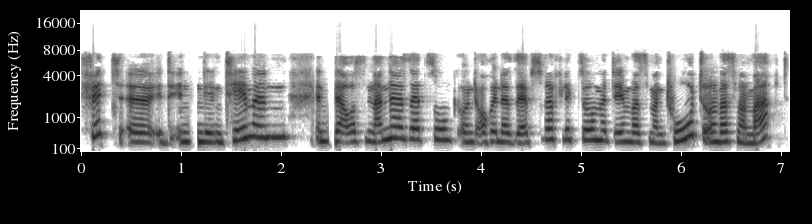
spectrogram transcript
fit äh, in, den Themen, in der Auseinandersetzung und auch in der Selbstreflexion mit dem, was man tut und was man macht.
